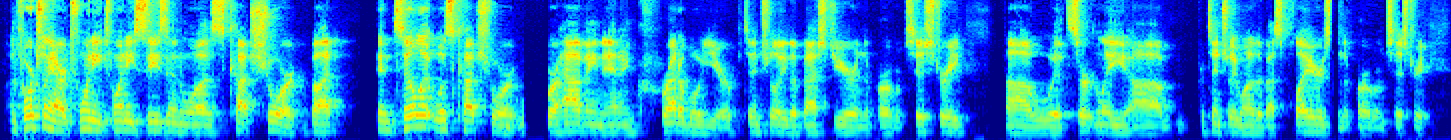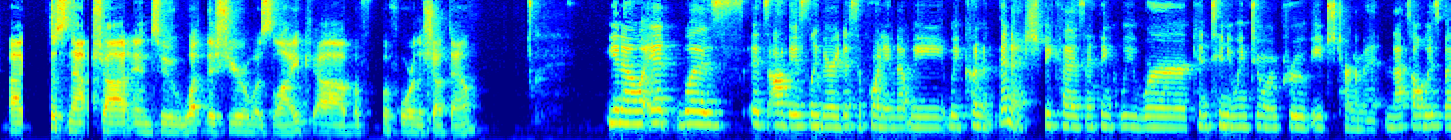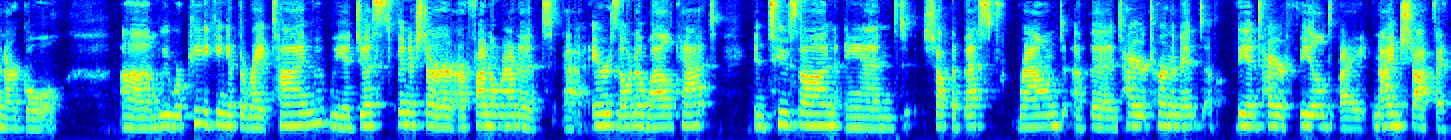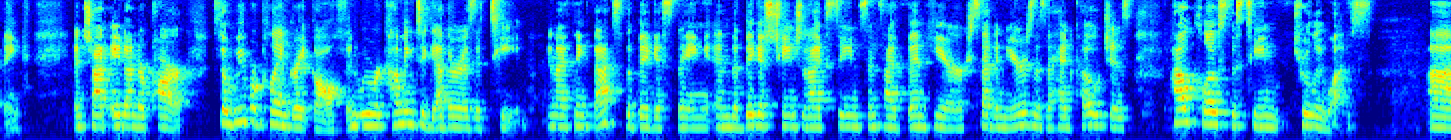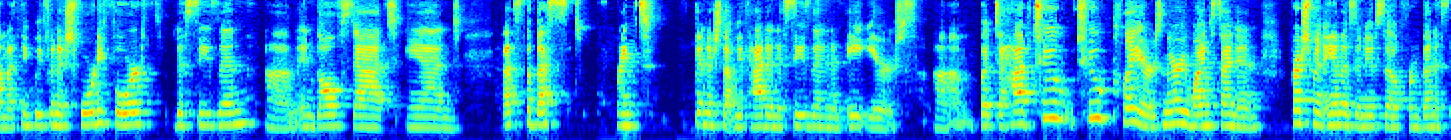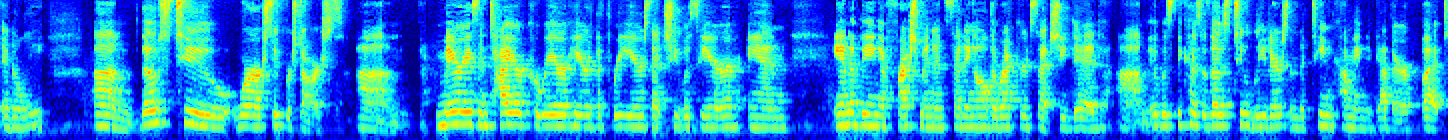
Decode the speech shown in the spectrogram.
Unfortunately our 2020 season was cut short but until it was cut short we're having an incredible year potentially the best year in the program's history uh, with certainly uh, potentially one of the best players in the program's history. Uh, a snapshot into what this year was like uh, before the shutdown. You know, it was. It's obviously very disappointing that we we couldn't finish because I think we were continuing to improve each tournament, and that's always been our goal. Um, we were peaking at the right time. We had just finished our, our final round at uh, Arizona Wildcat in Tucson and shot the best round of the entire tournament, of the entire field by nine shots, I think, and shot eight under par. So we were playing great golf and we were coming together as a team. And I think that's the biggest thing and the biggest change that I've seen since I've been here seven years as a head coach is how close this team truly was. Um, I think we finished 44th this season um, in golf stat, and that's the best ranked finish that we've had in a season in eight years. Um, but to have two two players, Mary Weinstein and freshman Anna Zanusso from Venice, Italy, um, those two were our superstars. Um, Mary's entire career here, the three years that she was here, and Anna being a freshman and setting all the records that she did, um, it was because of those two leaders and the team coming together. But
